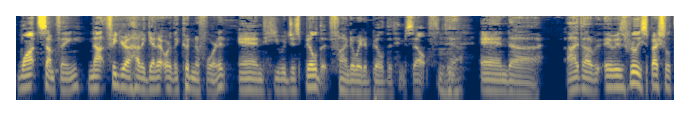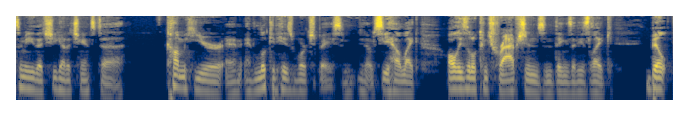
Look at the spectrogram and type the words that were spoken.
want something, not figure out how to get it, or they couldn't afford it, and he would just build it, find a way to build it himself. Yeah. And uh, I thought it was really special to me that she got a chance to come here and, and look at his workspace and you know see how like all these little contraptions and things that he's like built.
